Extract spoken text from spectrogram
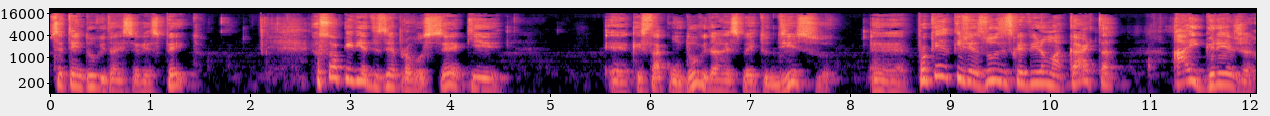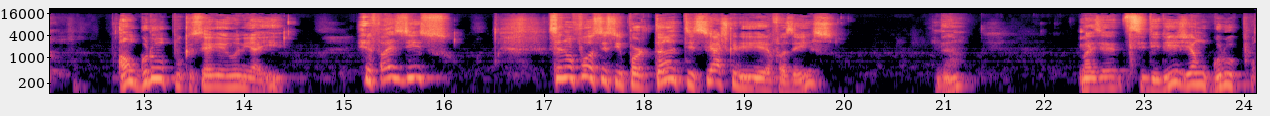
Você tem dúvida a esse respeito? Eu só queria dizer para você que, é, que está com dúvida a respeito disso, é, por que, que Jesus escrevia uma carta à igreja, a um grupo que se reúne aí? Ele faz isso. Se não fosse isso importante, você acha que ele iria fazer isso? Né? Mas ele se dirige a um grupo,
